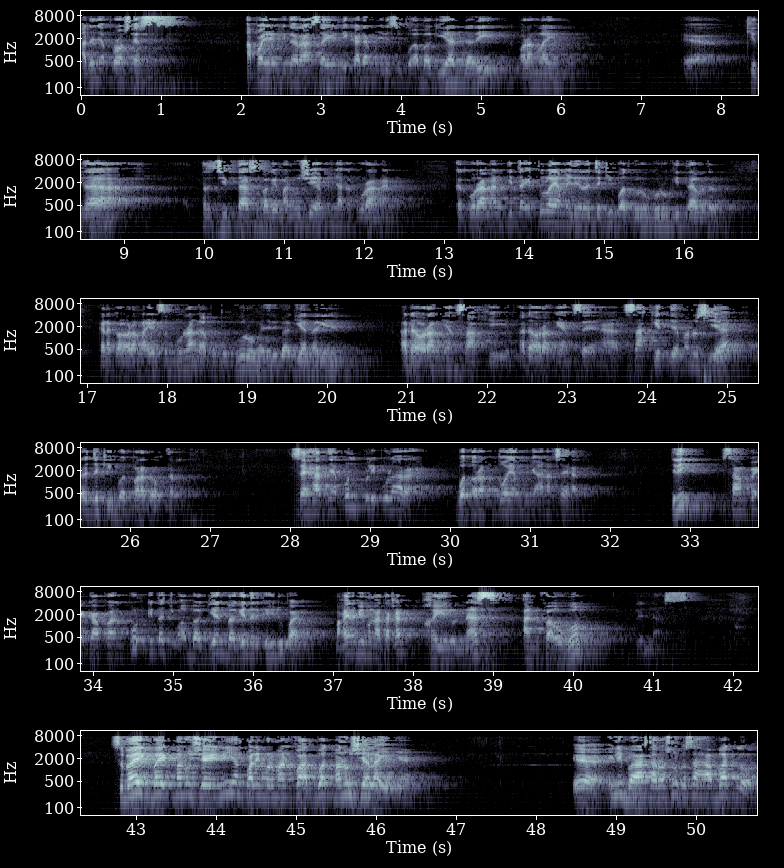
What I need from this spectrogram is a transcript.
adanya proses. Apa yang kita rasa ini kadang menjadi sebuah bagian dari orang lain. Ya, kita tercipta sebagai manusia yang punya kekurangan. Kekurangan kita itulah yang menjadi rezeki buat guru-guru kita, betul. Karena kalau orang lain sempurna nggak butuh guru, nggak jadi bagian lagi. Ada orang yang sakit, ada orang yang sehat. Sakit dia manusia, rezeki buat para dokter. Sehatnya pun pelipulara buat orang tua yang punya anak sehat. Jadi sampai kapan pun kita cuma bagian-bagian dari kehidupan. Makanya Nabi mengatakan khairun nas anfa'uhum linnas. Sebaik-baik manusia ini yang paling bermanfaat buat manusia lainnya. Ya, ini bahasa Rasul ke sahabat loh.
